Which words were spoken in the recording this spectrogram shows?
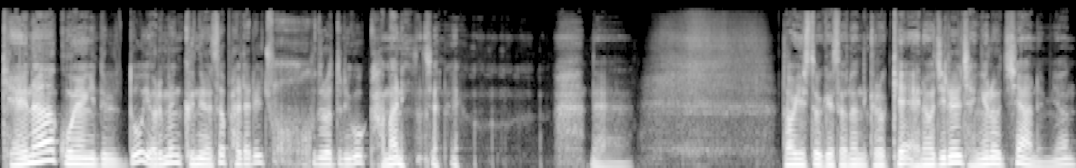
개나 고양이들도 여름엔 그늘에서 팔다리를 쭉 늘어뜨리고 가만히 있잖아요. 네. 더위 속에서는 그렇게 에너지를 쟁여놓지 않으면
